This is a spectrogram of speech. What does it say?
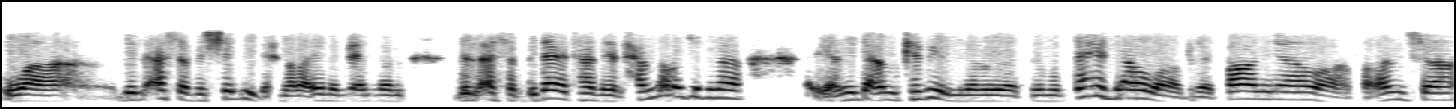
وللاسف الشديد إحنا رأينا بأن للاسف بداية هذه الحمله وجدنا يعني دعم كبير من الولايات المتحدة وبريطانيا وفرنسا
